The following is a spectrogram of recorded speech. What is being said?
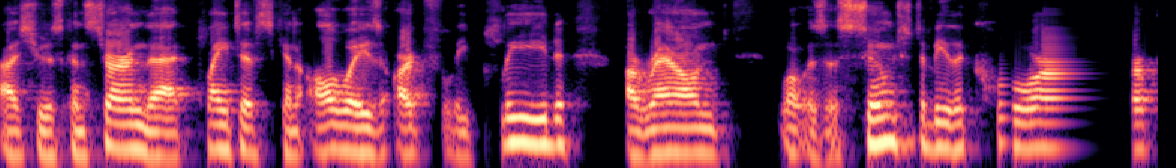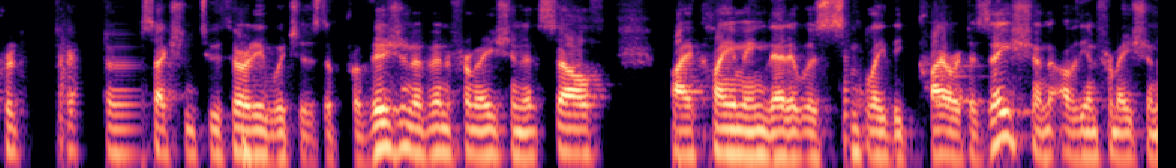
Uh, She was concerned that plaintiffs can always artfully plead around what was assumed to be the core protection of section 230, which is the provision of information itself by claiming that it was simply the prioritization of the information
